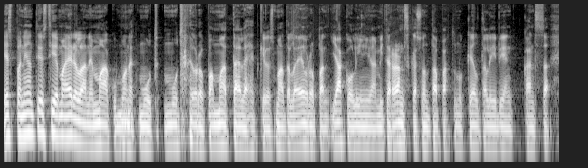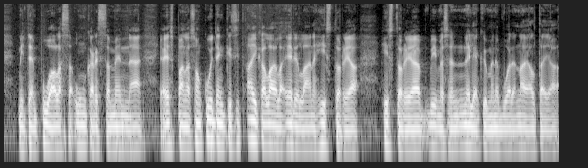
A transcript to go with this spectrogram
Espanja on tietysti hieman erilainen maa kuin monet muut, muut Euroopan maat tällä hetkellä. Jos ajatellaan Euroopan jakolinjoja, mitä Ranskassa on tapahtunut keltaliivien kanssa, miten Puolassa, Unkarissa mennään. Ja Espanjassa on kuitenkin sit aika lailla erilainen historia, historia viimeisen 40 vuoden ajalta. Ja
